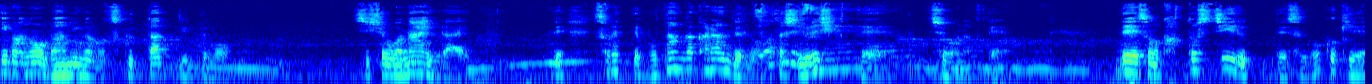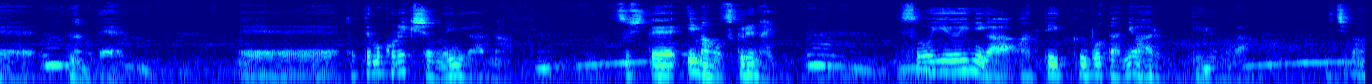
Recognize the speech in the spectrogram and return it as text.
今のバーミンガムを作ったって言っても、支障がないぐらい。で、それってボタンが絡んでるの私嬉しくて、しょうがなくて。で、そのカットスチールってすごく綺麗なので、えー、とってもコレクションの意味があるな。そして今も作れない。そういう意味がアンティークボタンにはあるっていうのが一番の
